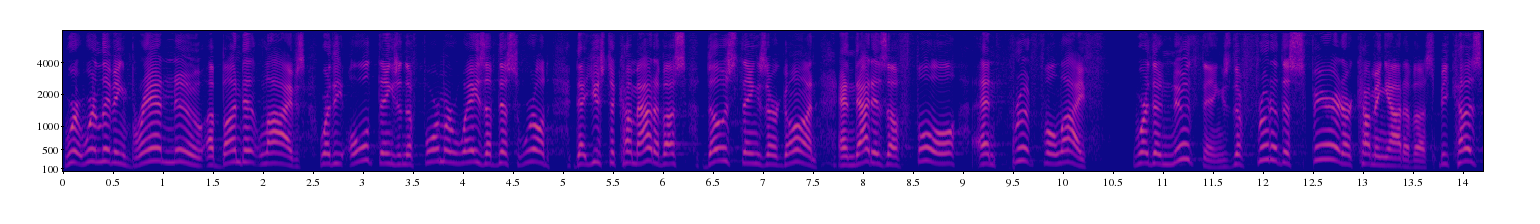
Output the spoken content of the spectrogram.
We're, we're living brand new, abundant lives where the old things and the former ways of this world that used to come out of us, those things are gone. And that is a full and fruitful life where the new things, the fruit of the Spirit, are coming out of us because,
